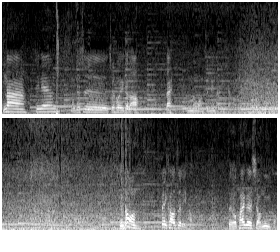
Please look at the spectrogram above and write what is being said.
那今天我就是最后一个了啊，来，我们往这边来一下。你靠背靠这里好，对我拍个小逆光。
